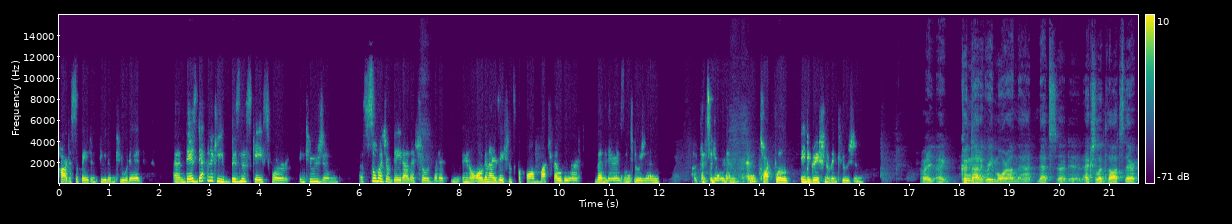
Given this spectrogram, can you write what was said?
participate and feel included and there's definitely business case for inclusion there's so much of data that shows that it you know organizations perform much healthier when there is inclusion considered and, and thoughtful integration of inclusion. Right, I could not agree more on that. That's uh, excellent thoughts there.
